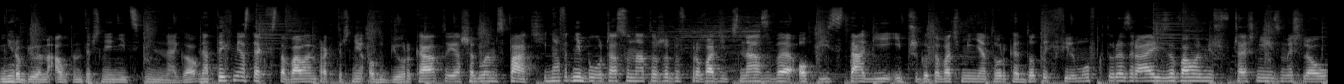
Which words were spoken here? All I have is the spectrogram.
i nie robiłem autentycznie nic innego. Natychmiast jak wstawałem praktycznie od biurka, to ja szedłem spać i nawet nie było czasu na to, żeby wprowadzić nazwę, opis, tagi i przygotować miniaturkę do tych filmów, które zrealizowałem już wcześniej z myślą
